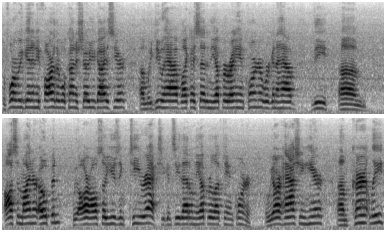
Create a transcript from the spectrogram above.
before we get any farther, we'll kind of show you guys here. Um, we do have, like I said, in the upper right-hand corner, we're going to have the um, Awesome Miner open. We are also using T-Rex. You can see that on the upper left-hand corner. We are hashing here. Um, currently,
